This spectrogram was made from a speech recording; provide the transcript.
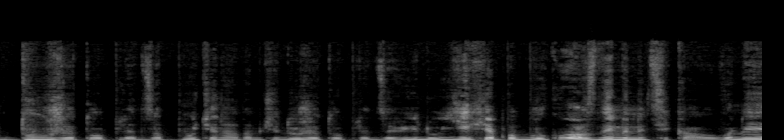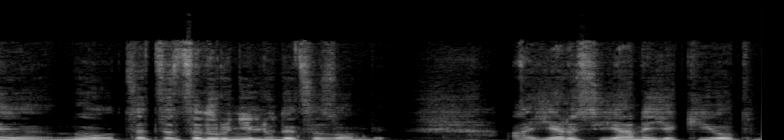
дуже топлять за Путіна там, чи дуже топлять за війну. Їх я поблокував, з ними не цікаво. Вони, ну, це, це, це дурні люди, це зомбі. А є росіяни, які от е,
